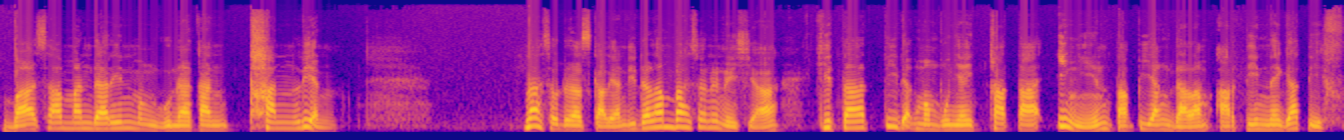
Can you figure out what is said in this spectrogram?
Bahasa Mandarin menggunakan tanlien. Nah, saudara sekalian, di dalam bahasa Indonesia kita tidak mempunyai kata ingin, tapi yang dalam arti negatif.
